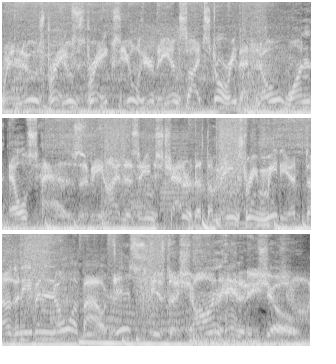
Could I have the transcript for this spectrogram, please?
When news breaks, news breaks, you'll hear the inside story that no one else has. The behind the scenes chatter that the mainstream media doesn't even know about. This is the Sean Hannity Show.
